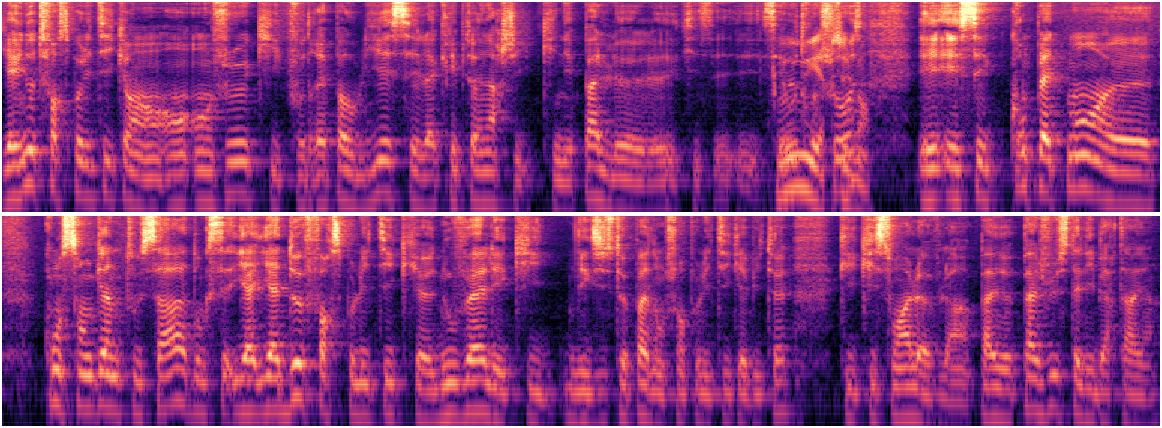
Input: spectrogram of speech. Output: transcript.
Il y a une autre force politique en, en- en jeu qu'il faudrait pas oublier, c'est la crypto-anarchie, qui n'est pas le, qui- c'est Oui, autre oui, chose, absolument. et, et c'est complètement euh, consanguin de tout ça. Donc il y, a- il y a deux forces politiques nouvelles et qui n'existent pas dans le champ politique habituel, qui, qui sont à l'œuvre là, pas, pas juste les libertariens.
